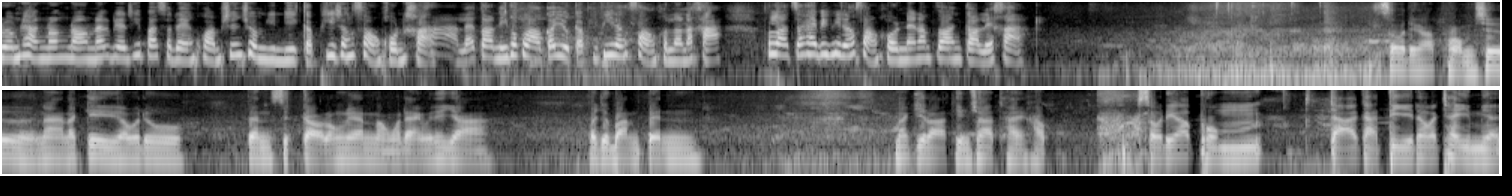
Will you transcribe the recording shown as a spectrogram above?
รวมทั้งน้องๆนักเรียนที่มาแสดงความชื่นชมยินดีกับพี่ทั้งสองคนค่ะ และตอนนี้พวกเราก็อยู่กับพี่ๆทั้งสองคนแล้วนะคะ พวกเราจะให้พี่ๆทั้งสองคนแนะนำตัวกันก่อนเลยค่ะ สวัสดีครับ ผมชื่อนายลักกี้ยาวดู เป็นศิษย์เก่าโรงเรียนหนองบัวแดงวิทยา ปัจจุบันเป็นนักกีฬาทีมชาติไทยครับ สวัสดีครับผมจ่าอากาศตรีธวัชชัยเมียด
